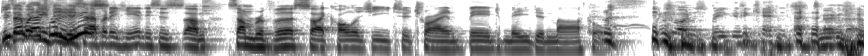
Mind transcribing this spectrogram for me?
Do Is that what you think it is, is? happening here? This is um, some reverse psychology to try and bed Meghan Markle. Which one's Meghan again? I don't know.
